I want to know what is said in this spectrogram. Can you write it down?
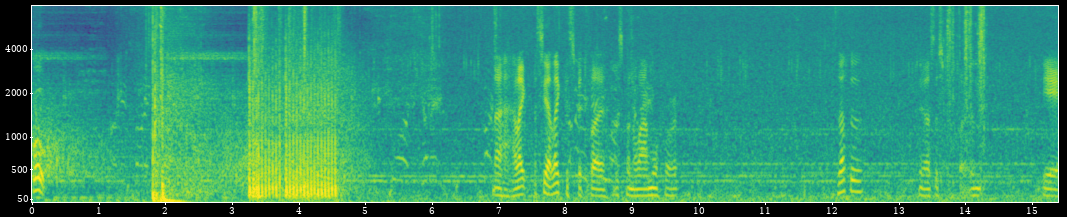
Whoa! Nah, I like. See, I like the Spitfire. Just got no ammo for it. Is that the? Yeah, that's the Spitfire. Isn't it? Yeah,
